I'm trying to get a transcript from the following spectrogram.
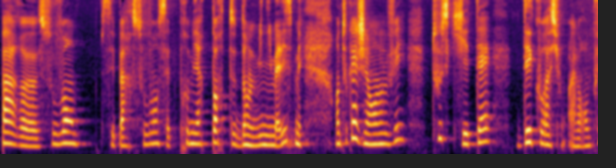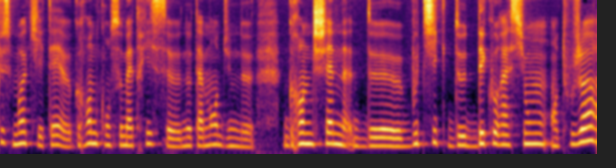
par souvent c'est par souvent cette première porte dans le minimalisme, mais en tout cas j'ai enlevé tout ce qui était décoration. Alors en plus, moi qui étais euh, grande consommatrice, euh, notamment d'une grande chaîne de boutiques de décoration en tout genre,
